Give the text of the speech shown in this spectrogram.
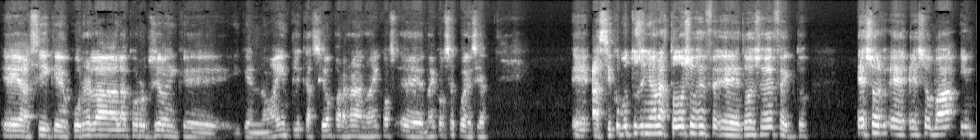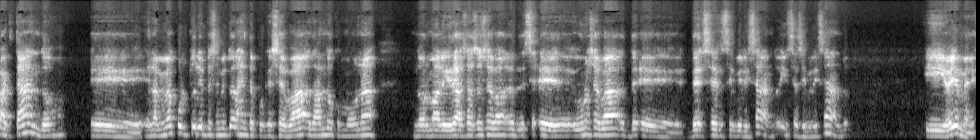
eh, así, que ocurre la, la corrupción y que, y que, no hay implicación para nada, no hay, eh, no hay consecuencias, así como tú señalas todos esos, todos esos efectos, eso, eso va impactando en la misma cultura y pensamiento de la gente porque se va dando como una normalidad, o sea, eso se va, uno se va desensibilizando, insensibilizando y óyeme,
